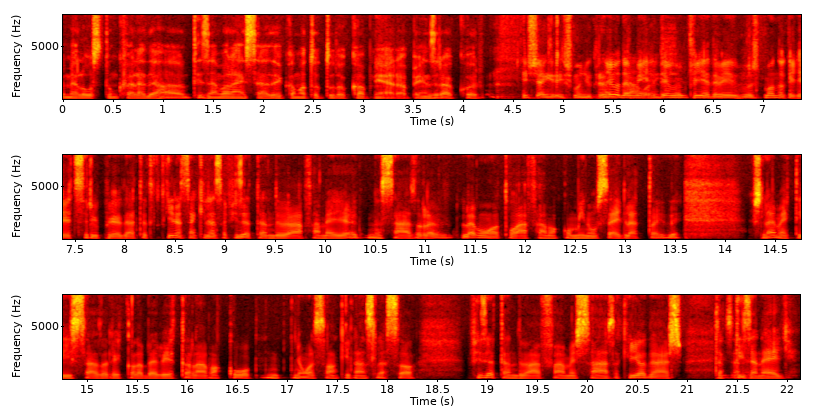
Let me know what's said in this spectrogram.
melóztunk vele, de ha tizenvalány százalék kamatot tudok kapni erre a pénzre, akkor... És, és mondjuk rövid Jó, de, mi, de figyelj, de most mondok egy egyszerű példát, tehát 99 a fizetendő áfám, egy 100 a levonható áfám, akkor mínusz egy lett a idő. És lemegy 10%-kal a bevételem, akkor 89 lesz a fizetendő áfám, és 100 a kiadás, tehát 11. 11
